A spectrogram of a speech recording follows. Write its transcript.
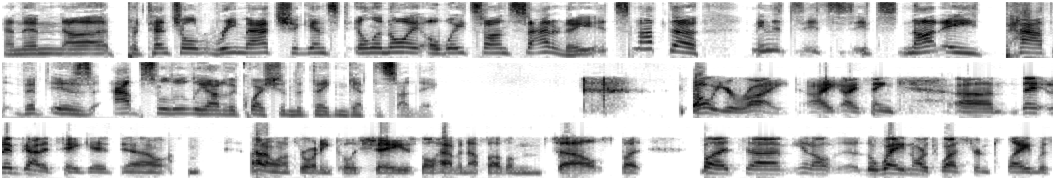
and then uh, potential rematch against Illinois awaits on Saturday. It's not the. I mean, it's it's it's not a path that is absolutely out of the question that they can get to Sunday. Oh, you're right. I, I think um, they, they've got to take it. You know, I don't want to throw any cliches; they'll have enough of them themselves. But but uh, you know, the way Northwestern played was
